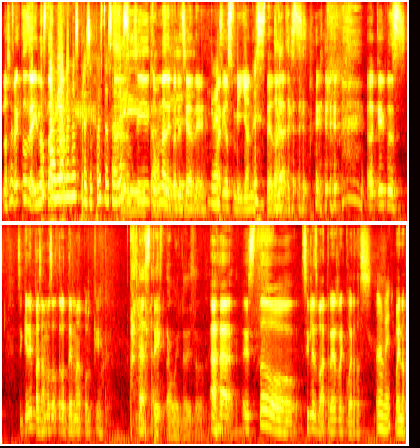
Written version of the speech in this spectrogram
Los efectos de ahí no están. Había menos presupuesto, ¿sabes? Sí, Sí, como una diferencia de Gracias. varios millones de dólares. ok, pues si quieren pasamos a otro tema porque este, Está bueno eso. ajá, esto sí les va a traer recuerdos. A ver. Bueno,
